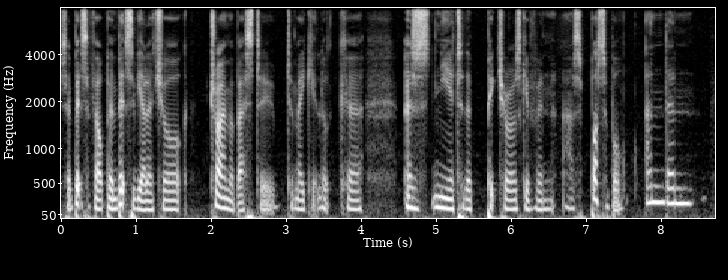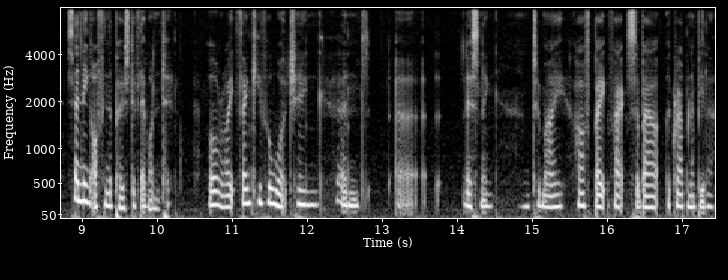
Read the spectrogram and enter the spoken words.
So bits of felt pen, bits of yellow chalk. Try my best to to make it look uh, as near to the picture I was given as possible, and then sending off in the post if they want it. All right, thank you for watching and uh, listening to my half baked facts about the Crab Nebula.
